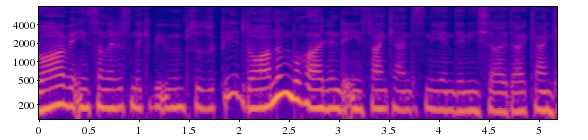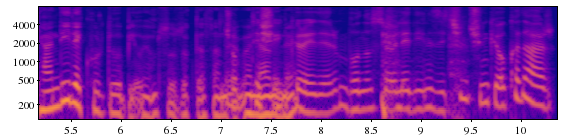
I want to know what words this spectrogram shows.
doğa ve insan arasındaki bir uyumsuzluk değil. Doğanın bu halinde insan kendisini yeniden inşa ederken kendiyle kurduğu bir uyumsuzluk da sanırım Çok önemli. Çok teşekkür ederim bunu söylediğiniz için. Çünkü o kadar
